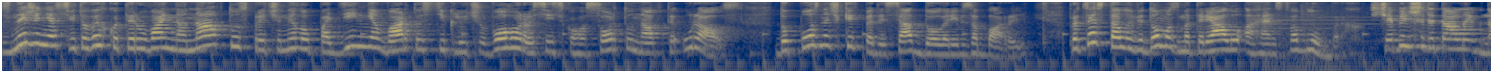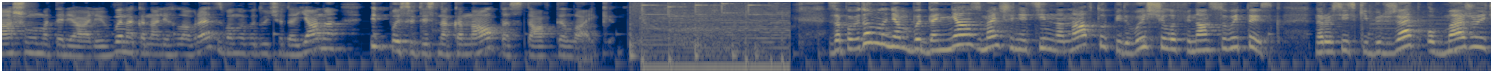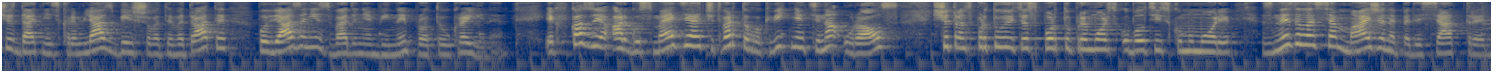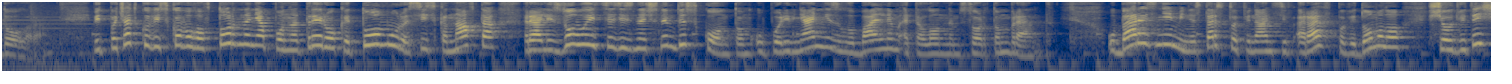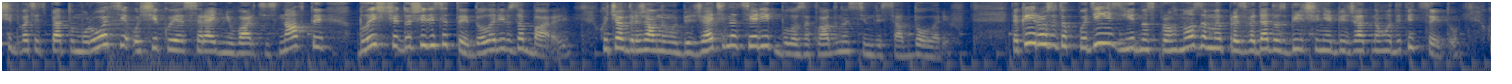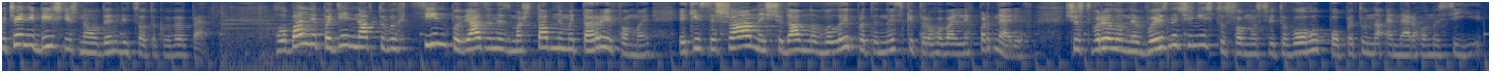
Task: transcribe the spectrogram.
Зниження світових котирувань на нафту спричинило падіння вартості ключового російського сорту нафти Уралс до позначки в 50 доларів за барель. Про це стало відомо з матеріалу агентства Bloomberg. Ще більше деталей в нашому матеріалі. Ви на каналі Главред. З вами ведуча Даяна. Підписуйтесь на канал та ставте лайки. За повідомленням видання, зменшення цін на нафту підвищило фінансовий тиск на російський бюджет, обмежуючи здатність Кремля збільшувати витрати, пов'язані з веденням війни проти України. Як вказує Argus Media, 4 квітня ціна Уралс, що транспортується з порту Приморськ у Балтійському морі, знизилася майже на 53 долара. Від початку військового вторгнення понад три роки тому російська нафта реалізовується зі значним дисконтом у порівнянні з глобальним еталонним сортом Brent. У березні Міністерство фінансів РФ повідомило, що у 2025 році очікує середню вартість нафти ближче до 60 доларів за барель, хоча в державному бюджеті на цей рік було закладено 70 доларів. Такий розвиток подій, згідно з прогнозами, призведе до збільшення бюджетного дефіциту, хоча й не більш ніж на 1% ВВП. Глобальне падіння нафтових цін пов'язане з масштабними тарифами, які США нещодавно ввели проти низки торговельних партнерів, що створило невизначеність стосовно світового попиту на енергоносії.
